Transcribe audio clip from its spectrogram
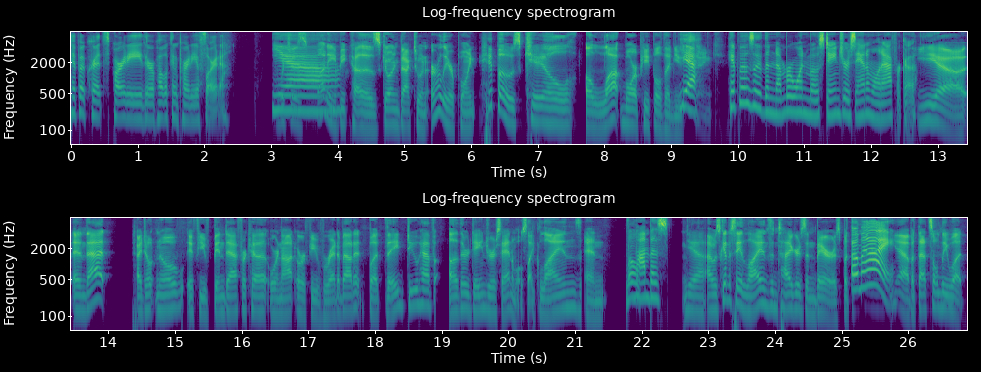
Hypocrites Party, the Republican Party of Florida. Yeah. Which is funny because going back to an earlier point, hippos kill a lot more people than you Yeah. think. Hippos are the number one most dangerous animal in Africa. Yeah, and that I don't know if you've been to Africa or not, or if you've read about it, but they do have other dangerous animals like lions and well, Mambas. Yeah, I was gonna say lions and tigers and bears, but Oh my! yeah, but that's only what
